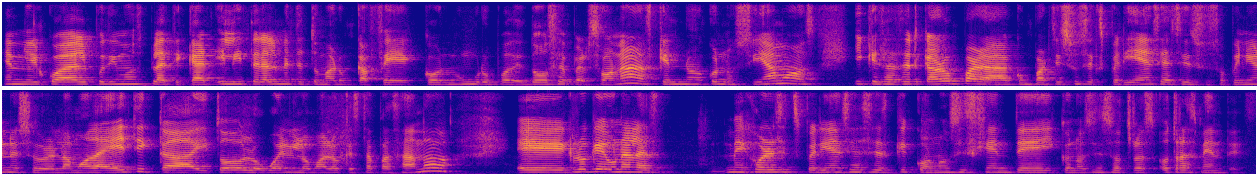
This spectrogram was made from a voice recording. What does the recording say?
en el cual pudimos platicar y literalmente tomar un café con un grupo de 12 personas que no conocíamos y que se acercaron para compartir sus experiencias y sus opiniones sobre la moda ética y todo lo bueno y lo malo que está pasando. Eh, creo que una de las mejores experiencias es que conoces gente y conoces otros, otras mentes.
